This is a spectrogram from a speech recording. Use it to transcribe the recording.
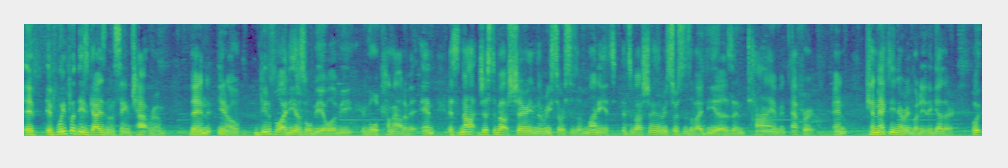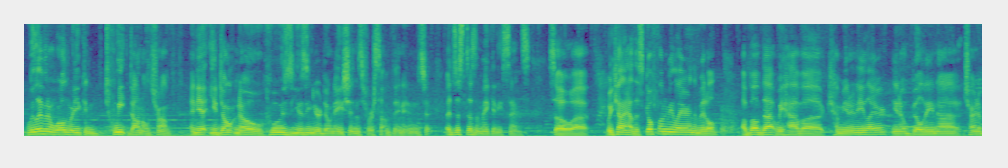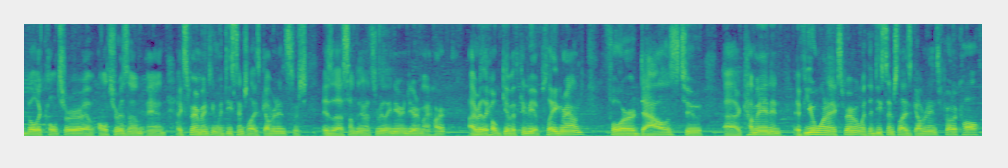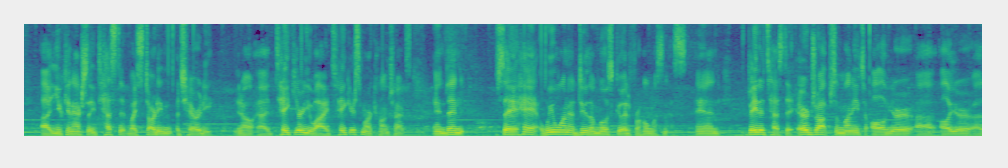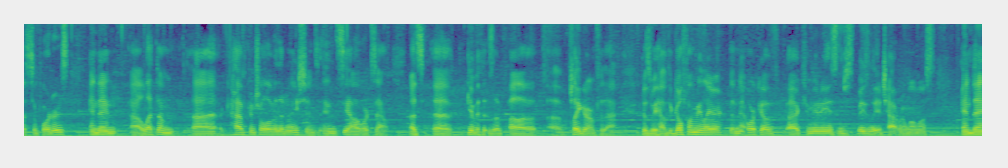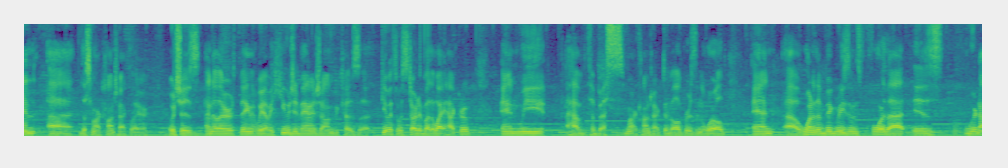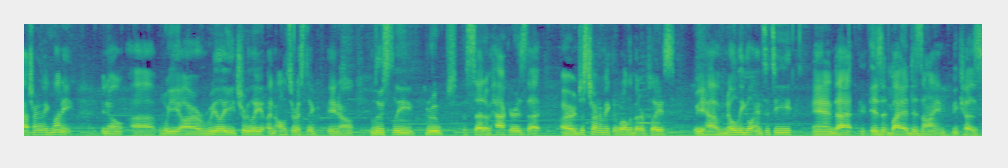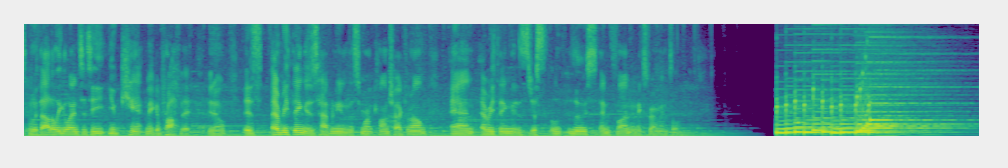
if, if we put these guys in the same chat room, then you know beautiful ideas will be able to be will come out of it and it's not just about sharing the resources of money it's it's about sharing the resources of ideas and time and effort and connecting everybody together we live in a world where you can tweet Donald Trump and yet you don't know who's using your donations for something and it just doesn't make any sense. So uh, we kind of have this GoFundMe layer in the middle. Above that we have a community layer you know building uh, trying to build a culture of altruism and experimenting with decentralized governance which is uh, something that's really near and dear to my heart. I really hope Giveth can be a playground for DAOs to uh, come in and if you want to experiment with the decentralized governance protocol, uh, you can actually test it by starting a charity. You know, uh, take your UI, take your smart contracts, and then say, hey, we want to do the most good for homelessness, and beta test it. Airdrop some money to all of your uh, all your uh, supporters, and then uh, let them uh, have control over the donations and see how it works out. Let's uh, Giveth as a, a, playground for that because we have the GoFundMe layer, the network of uh, communities, just basically a chat room almost, and then the smart contract layer which is another thing that we have a huge advantage on because uh, Giveth was started by the White Hat Group, and we have the best smart contract developers in the world. And uh, one of the big reasons for that is we're not trying to make money. You know, uh, we are really, truly an altruistic, you know, loosely grouped set of hackers that are just trying to make the world a better place. We have no legal entity, and that is it by a design because without a legal entity, you can't make a profit. You know, is everything is happening in the smart contract realm, and everything is just loose and fun and experimental.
